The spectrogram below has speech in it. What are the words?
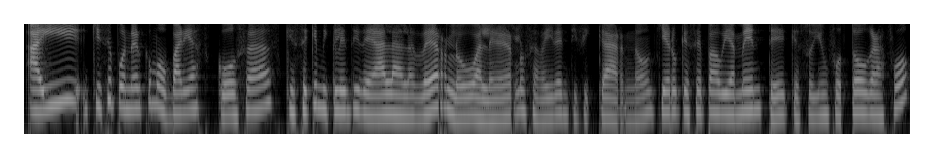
Ahí quise poner como varias cosas que sé que mi cliente ideal al verlo o al leerlo se va a identificar, ¿no? Quiero que sepa obviamente que soy un fotógrafo,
